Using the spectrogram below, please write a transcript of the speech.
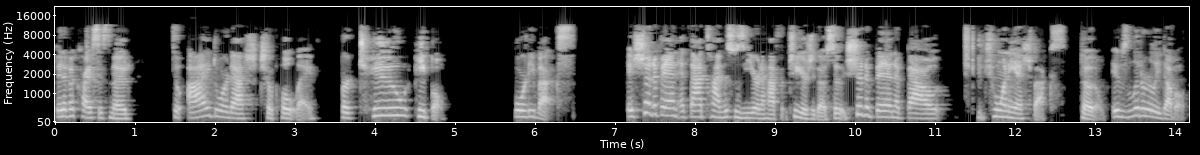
bit of a crisis mode. So I DoorDash Chipotle for two people, 40 bucks. It should have been at that time, this was a year and a half, two years ago. So it should have been about 20 ish bucks total. It was literally double.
